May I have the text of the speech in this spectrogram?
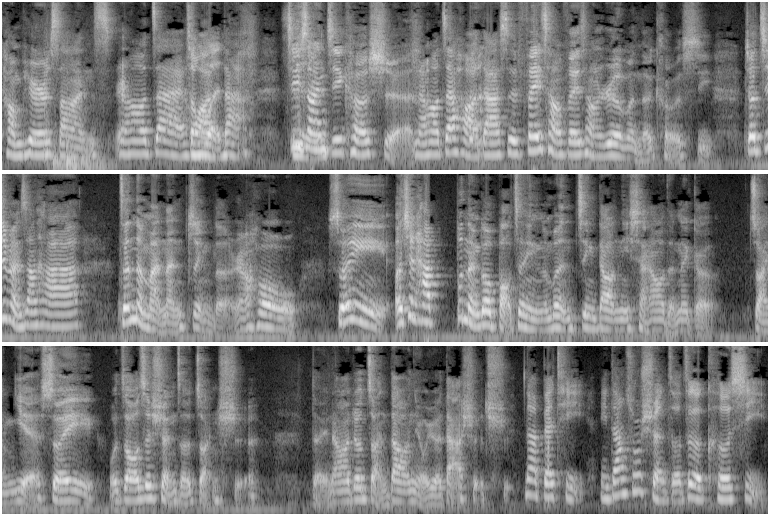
computer science，然后在华大计算机科学，然后在华大是非常非常热门的科系，就基本上它真的蛮难进的。然后，所以而且它不能够保证你能不能进到你想要的那个专业，所以我最后是选择转学。对，然后就转到纽约大学去。那 Betty，你当初选择这个科系，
